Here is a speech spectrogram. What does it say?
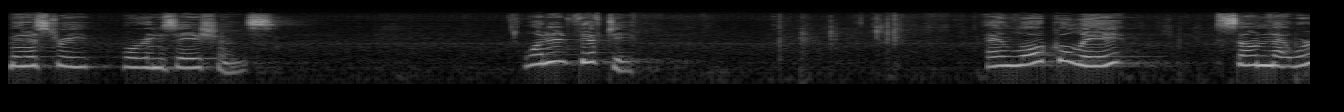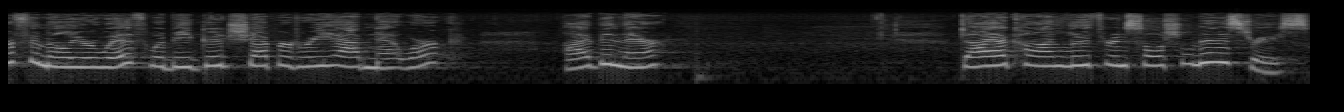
ministry organizations. One in 50. And locally, some that we're familiar with would be Good Shepherd Rehab Network. I've been there. Diakon Lutheran Social Ministries.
